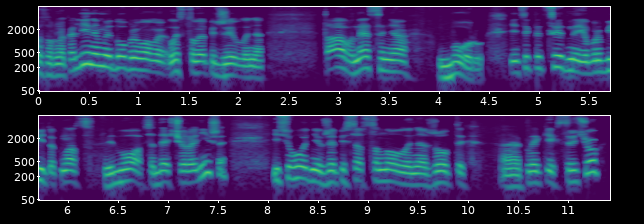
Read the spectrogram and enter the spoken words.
фосфорно-калійними добривами, листове підживлення та внесення бору. Інсектицидний обробіток у нас відбувався дещо раніше, і сьогодні, вже після встановлення жовтих е, клейких стрічок,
